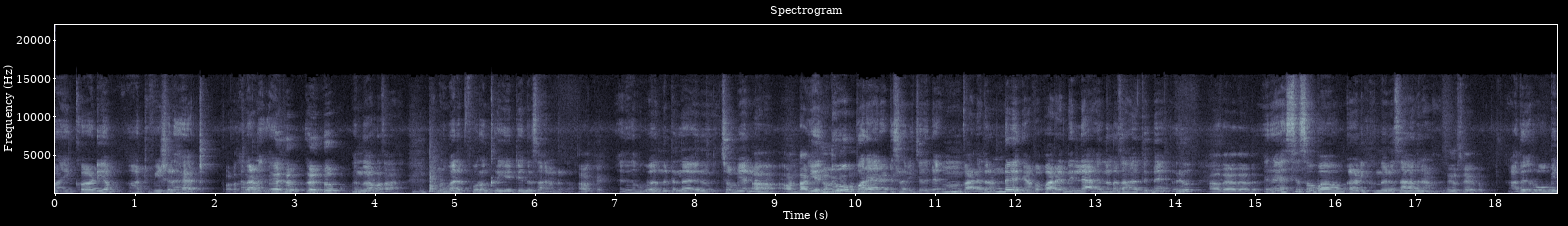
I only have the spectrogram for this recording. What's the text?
myocardium artificial heart അതാണ് എഹും എഹും എന്ന് പറഞ്ഞ സാധനം. നമ്മൾ മനഃപൂർവം ക്രിയേറ്റ് ചെയ്യുന്ന സാധനം ഉണ്ടല്ലോ. അത് നമുക്ക് വന്നിട്ടുള്ള ഒരു ചുമയല്ല. എന്തോ പറയാനായിട്ട് ശ്രമിച്ചതിന്റെ ഉം പലതുണ്ട്. ഞാൻ ഇപ്പൊ പറയുന്നില്ല എന്നുള്ള സാധനത്തിന്റെ ഒരു രഹസ്യ സ്വഭാവം കാണിക്കുന്ന ഒരു സാധനമാണ്. തീർച്ചയായിട്ടും. അത് റോബിൻ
